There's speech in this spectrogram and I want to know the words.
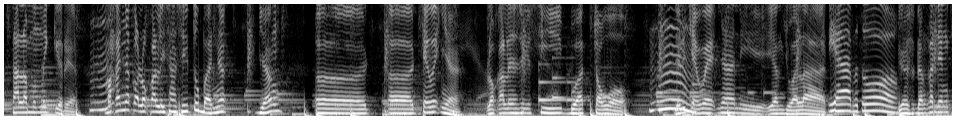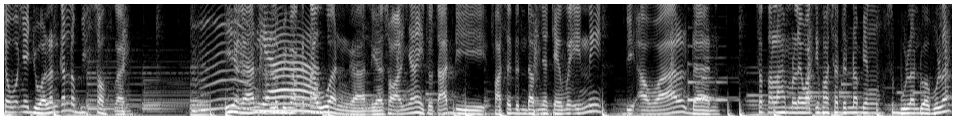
salah memikir ya. Makanya kalau lokalisasi itu banyak yang eh, eh, ceweknya lokalisasi buat cowok. Jadi ceweknya nih yang jualan. Ya betul. Ya sedangkan yang cowoknya jualan kan lebih soft kan. Hmm, Iya kan, ya. lebih gak ketahuan kan. Ya soalnya itu tadi fase dendamnya cewek ini di awal dan setelah melewati fase dendam yang sebulan dua bulan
